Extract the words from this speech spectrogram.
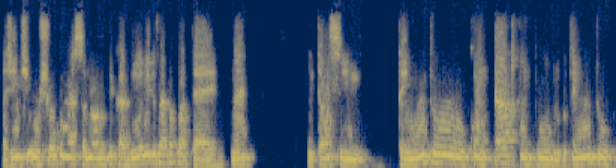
A gente, o show começa no, no picadeiro e ele vai para a plateia, né? Então, assim, tem muito contato com o público, tem muito...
